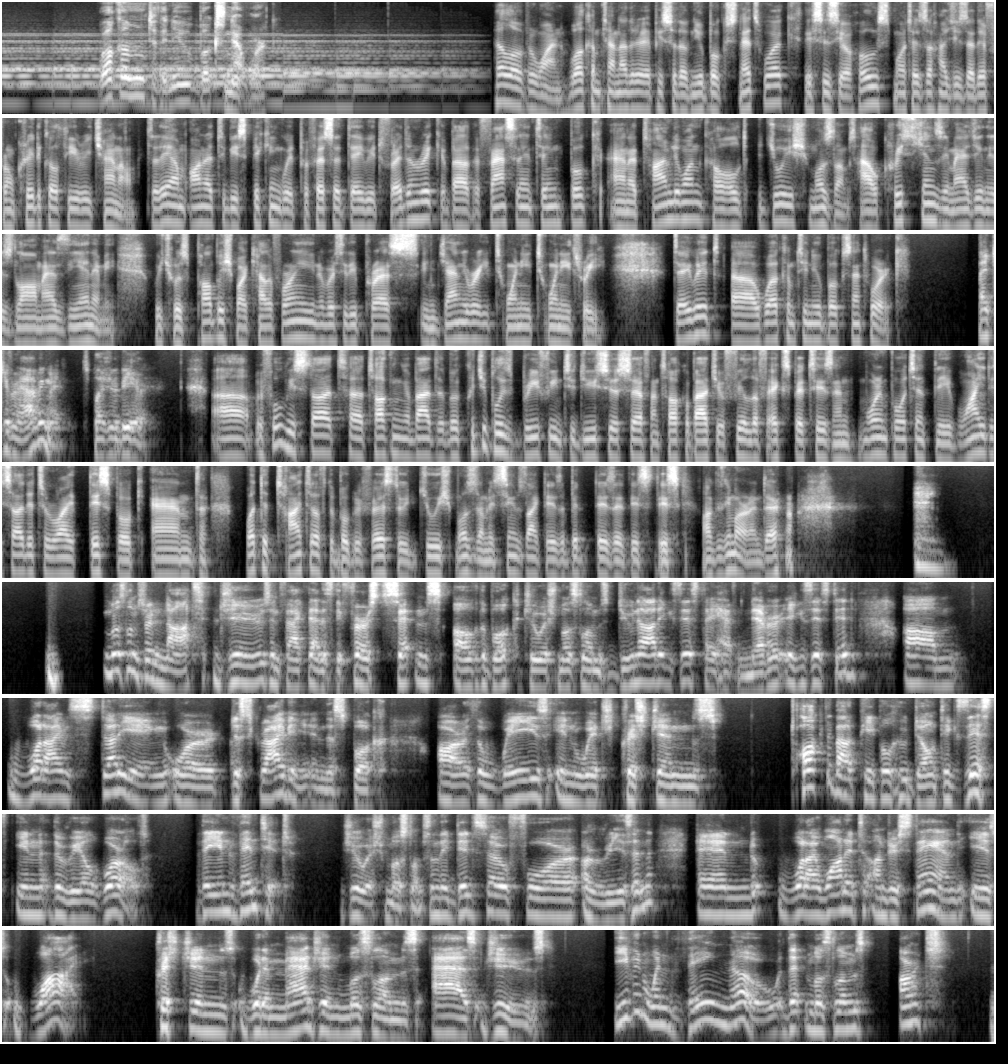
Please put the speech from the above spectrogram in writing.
Welcome to the New Books Network. Hello, everyone. Welcome to another episode of New Books Network. This is your host, Morteza Hajizadeh from Critical Theory Channel. Today, I'm honored to be speaking with Professor David Freidenreich about a fascinating book and a timely one called Jewish Muslims How Christians Imagine Islam as the Enemy, which was published by California University Press in January 2023. David, uh, welcome to New Books Network. Thank you for having me. It's a pleasure to be here. Uh, before we start uh, talking about the book, could you please briefly introduce yourself and talk about your field of expertise and, more importantly, why you decided to write this book and what the title of the book refers to, Jewish Muslim? It seems like there's a bit there's a this this oxymoron there. Muslims are not Jews. In fact, that is the first sentence of the book. Jewish Muslims do not exist. They have never existed. Um, what I'm studying or describing in this book are the ways in which Christians talked about people who don't exist in the real world. They invented Jewish Muslims, and they did so for a reason. And what I wanted to understand is why Christians would imagine Muslims as Jews, even when they know that Muslims aren't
